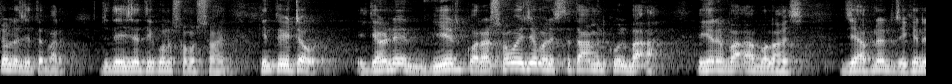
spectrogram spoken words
চলে যেতে পারে যদি এই জাতীয় কোনো সমস্যা হয়। কিন্তু এটাও এই কারণে বিয়ের করার সময় যে মানুষ তো আমিন কুল বা এখানে বা বলা হয়েছে যে আপনার যেখানে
